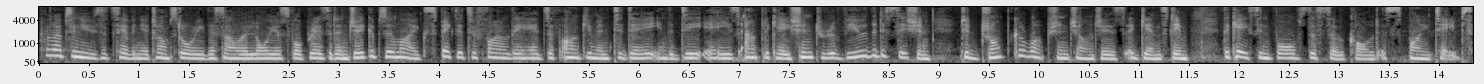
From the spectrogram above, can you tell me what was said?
Perhaps in news at 7, your top story this hour. Lawyers for President Jacob Zuma are expected to file their heads of argument today in the DA's application to review the decision to drop corruption charges against him. The case involves the so-called spy tapes.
